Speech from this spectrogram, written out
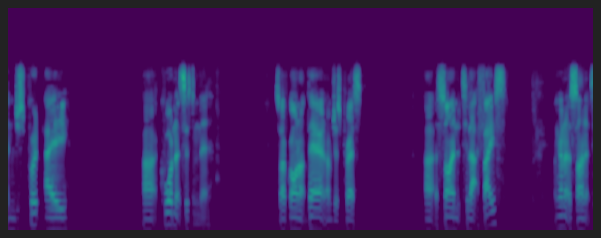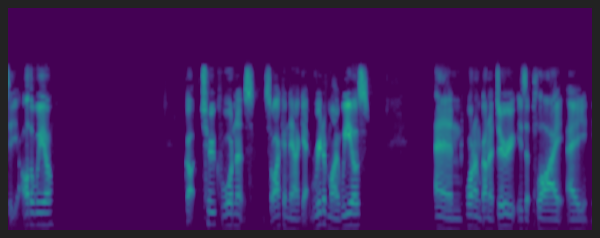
and just put a uh, coordinate system there. So I've gone up there and I've just pressed uh, assigned it to that face. I'm going to assign it to the other wheel I've got two coordinates, so I can now get rid of my wheels. And what I'm going to do is apply a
